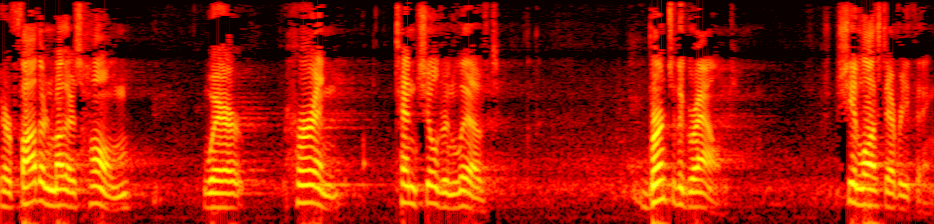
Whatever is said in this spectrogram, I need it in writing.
her father and mother's home, where her and 10 children lived, burnt to the ground. She had lost everything.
